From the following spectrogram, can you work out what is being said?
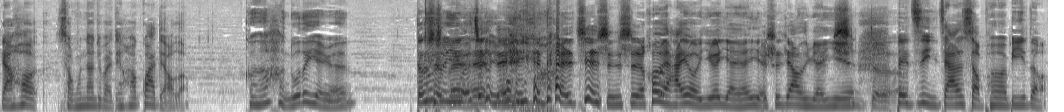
然后小姑娘就把电话挂掉了。可能很多的演员都都是因为这个原因 但是确实是。后面还有一个演员也是这样的原因，的被自己家的小朋友逼的。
